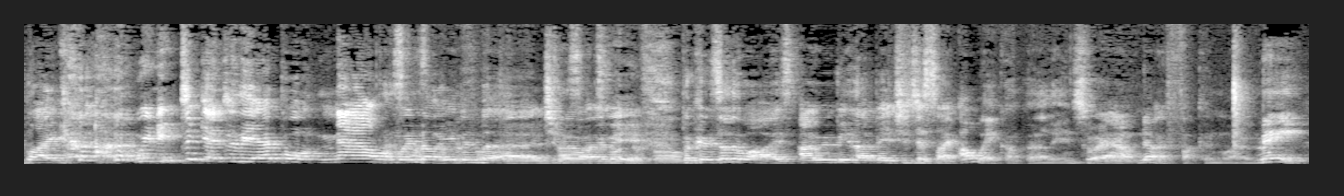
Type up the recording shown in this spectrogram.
Like we need to get to the airport now, and we're not even there. Do you That know what I mean? wonderful. Because otherwise, I would be that bitch who's just like, I'll wake up early and sort it out. No, I fucking won't. Me.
